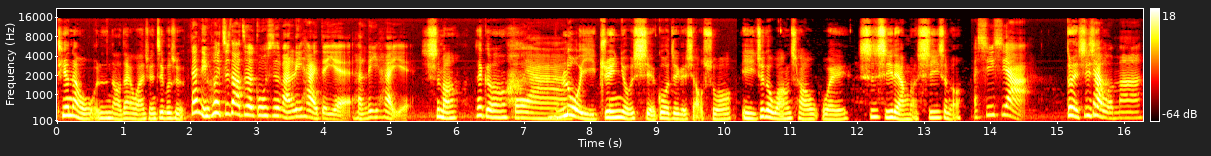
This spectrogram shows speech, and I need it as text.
天哪，我的脑袋完全记不住。但你会知道这个故事蛮厉害的耶，很厉害耶，是吗？那个对呀，骆以军有写过这个小说，以这个王朝为西西凉嘛，西什么啊？西夏。对西夏文吗？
